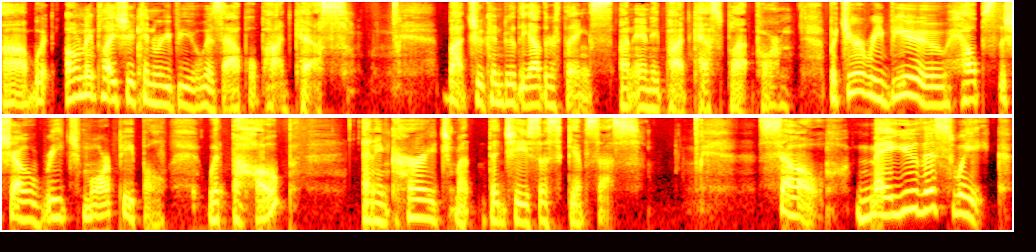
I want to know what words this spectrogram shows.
Uh, only place you can review is Apple Podcasts but you can do the other things on any podcast platform. But your review helps the show reach more people with the hope and encouragement that Jesus gives us. So may you this week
